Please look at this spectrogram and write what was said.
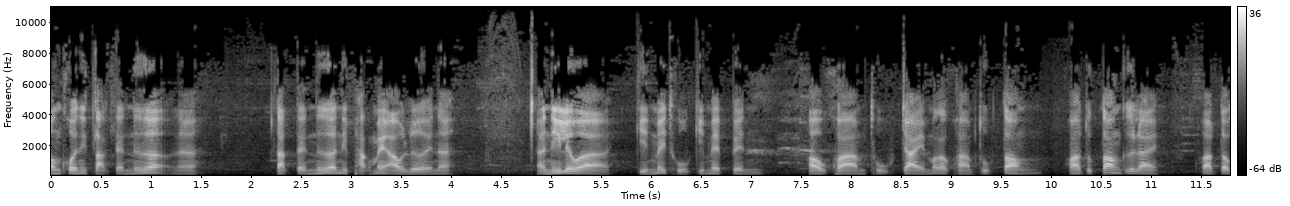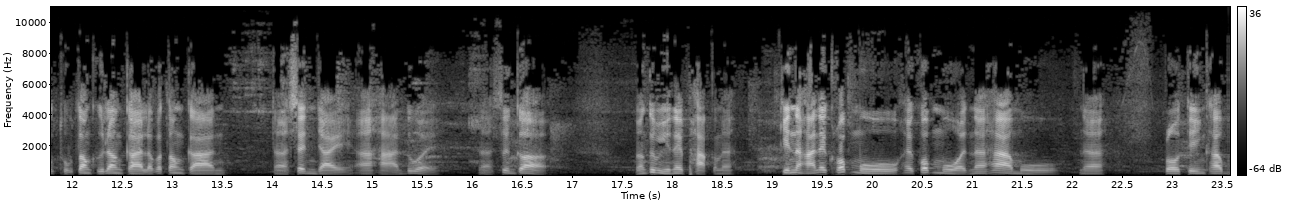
บางคนนี่ตักแต่เนื้อนะตักแต่เนื้อนี่ผักไม่เอาเลยนะ อันนี้เรียกว่ากินไม่ถูกกินไม่เป็น เอาความถูกใจมากกว่าความถูกต้อง ความถูกต้องคืออะไร ความถูกต้องคือร่างกายเราก็ต้องการ เส้นใยอาหารด้วยนะซึ่งก็มันก็มีอยู่ในผักนะกินอาหารให้ครบหมู่ให้ครบหมวดนะห้าหมู่นะโปรตีนคาร์โบ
